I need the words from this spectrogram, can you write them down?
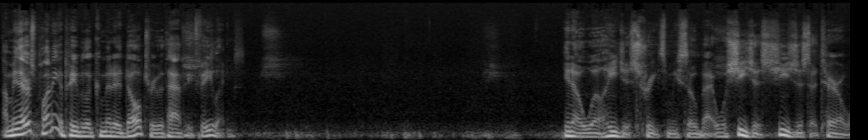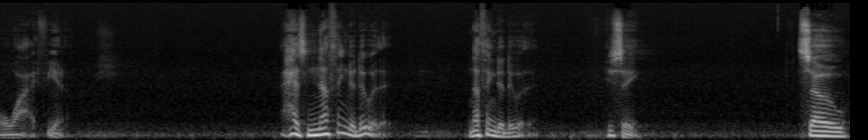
I mean, there's plenty of people that commit adultery with happy feelings. You know, well, he just treats me so bad. Well, she just she's just a terrible wife, you know. It has nothing to do with it. Nothing to do with it. You see. So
